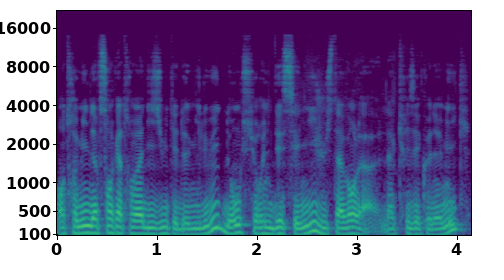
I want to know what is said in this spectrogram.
entre 1998 et 2008, donc sur une décennie juste avant la, crise économique.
